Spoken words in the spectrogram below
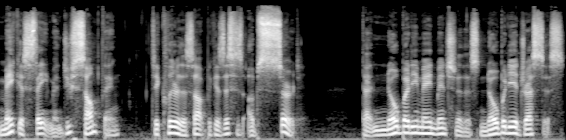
Make a statement, do something to clear this up because this is absurd. That nobody made mention of this, nobody addressed this.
